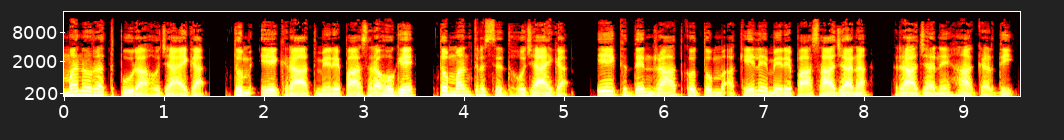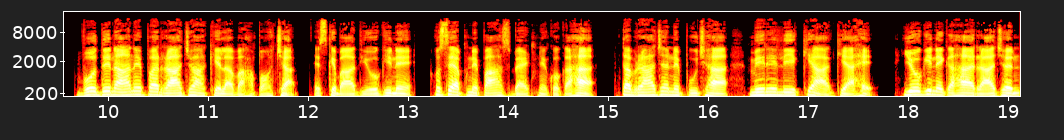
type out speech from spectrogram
मनोरथ पूरा हो जाएगा। तुम एक रात मेरे पास रहोगे तो मंत्र सिद्ध हो जाएगा। एक दिन रात को तुम अकेले मेरे पास आ जाना, राजा ने हाँ कर दी। वो दिन आने पर राजा अकेला वहाँ पहुँचा। इसके बाद योगी ने उसे अपने पास बैठने को कहा। तब राजा ने पूछा, मेरे लिए क्या आज्ञा है? योगी ने कहा, राजन,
